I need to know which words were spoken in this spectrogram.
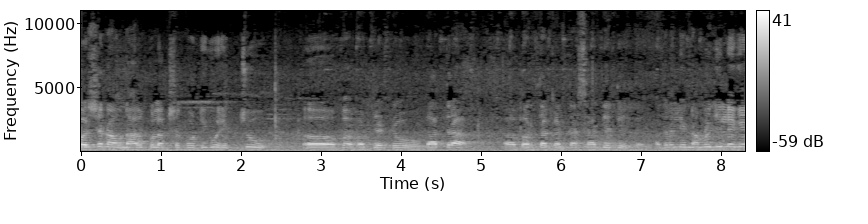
ವರ್ಷ ನಾವು ನಾಲ್ಕು ಲಕ್ಷ ಕೋಟಿಗೂ ಹೆಚ್ಚು ಬಜೆಟ್ ಗಾತ್ರ ಬರ್ತಕ್ಕಂಥ ಸಾಧ್ಯತೆ ಇದೆ. ಅದರಲ್ಲಿ ನಮ್ಮ ಜಿಲ್ಲೆಗೆ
